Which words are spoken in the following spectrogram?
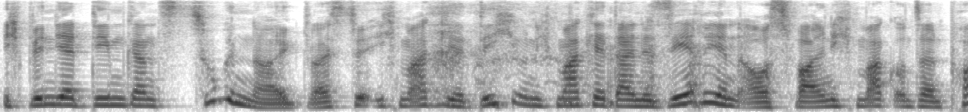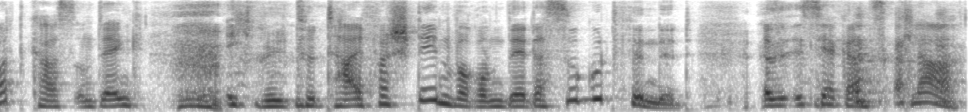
ich bin ja dem ganz zugeneigt, weißt du. Ich mag ja dich und ich mag ja deine Serienauswahl und ich mag unseren Podcast und denk, ich will total verstehen, warum der das so gut findet. Also ist ja ganz klar.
